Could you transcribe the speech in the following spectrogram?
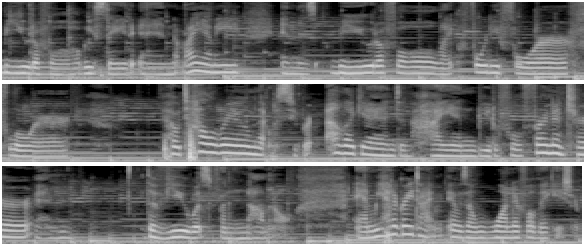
beautiful. We stayed in Miami in this beautiful like 44 floor hotel room that was super elegant and high end, beautiful furniture, and the view was phenomenal. And we had a great time. It was a wonderful vacation.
